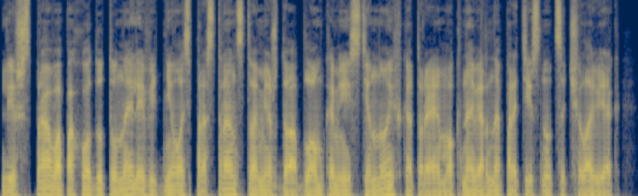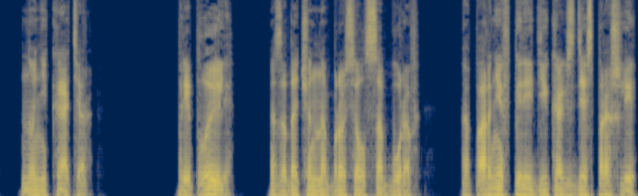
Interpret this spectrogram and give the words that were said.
лишь справа по ходу туннеля виднелось пространство между обломками и стеной, в которое мог, наверное, протиснуться человек, но не катер. «Приплыли», — озадаченно бросил Сабуров. «А парни впереди как здесь прошли?»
